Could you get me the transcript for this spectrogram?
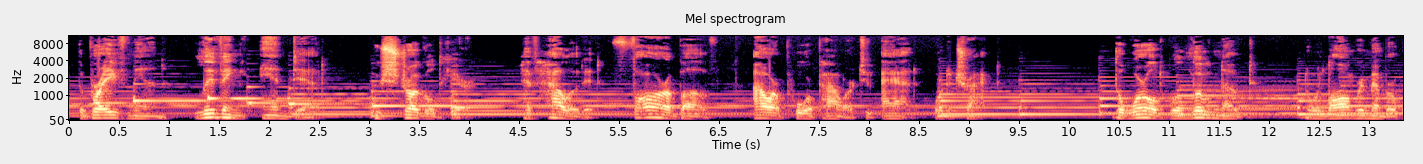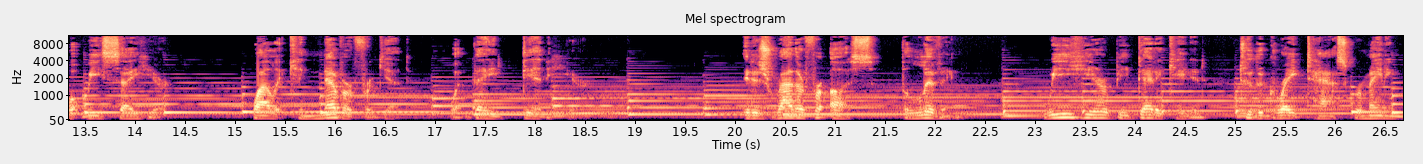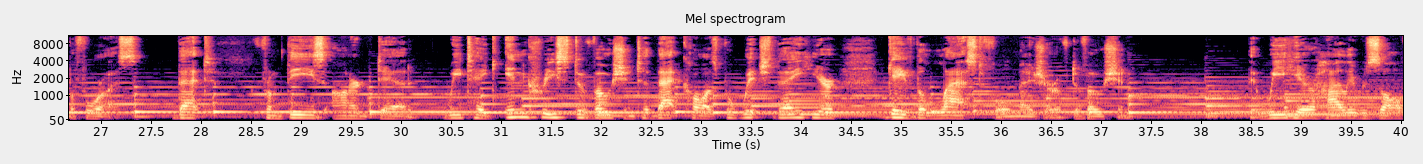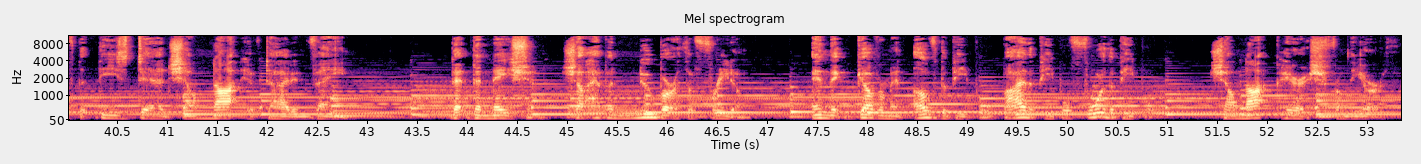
The brave men, living and dead, who struggled here, have hallowed it far above our poor power to add or detract. The world will little note nor long remember what we say here, while it can never forget what they did here. It is rather for us, the living, we here be dedicated to the great task remaining before us, that from these honored dead we take increased devotion to that cause for which they here gave the last full measure of devotion. That we here highly resolve that these dead shall not have died in vain, that the nation shall have a new birth of freedom, and that government of the people, by the people, for the people, shall not perish from the earth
